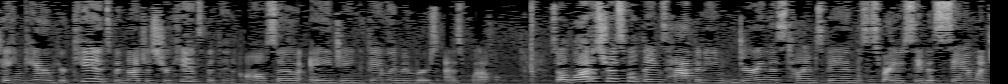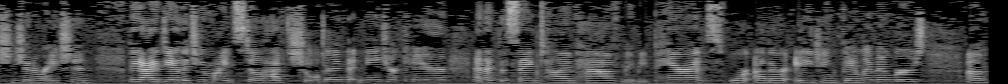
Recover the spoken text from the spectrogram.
taking care of your kids, but not just your kids, but then also aging family members as well. So a lot of stressful things happening during this time span. This is where you see the sandwich generation, the idea that you might still have children that need your care and at the same time have maybe parents or other aging family members, um,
